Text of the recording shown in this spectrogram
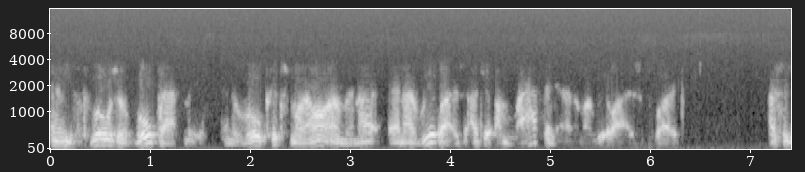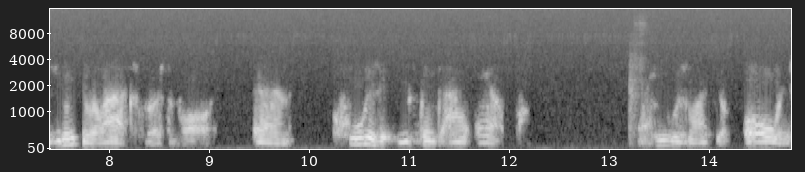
And he throws a rope at me, and the rope hits my arm, and I and I realize I just, I'm laughing at him. I realize like I said, you need to relax first of all, and who is it you think I am? And he was like, you're always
